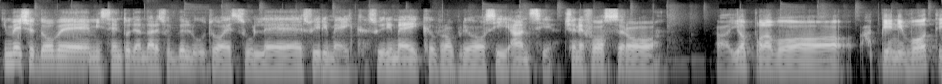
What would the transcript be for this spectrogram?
Invece dove mi sento di andare sul velluto è sulle, sui remake, sui remake proprio sì, anzi ce ne fossero... Io provo a pieni voti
